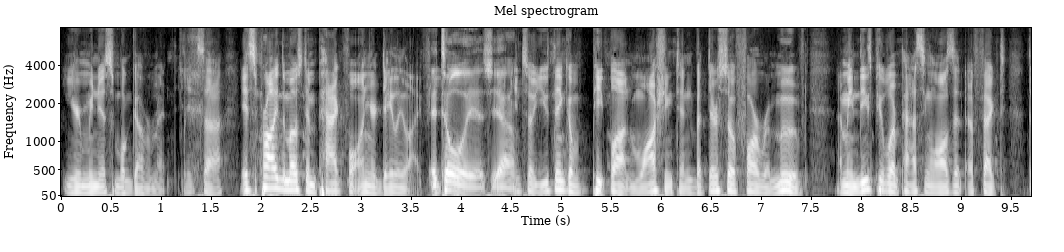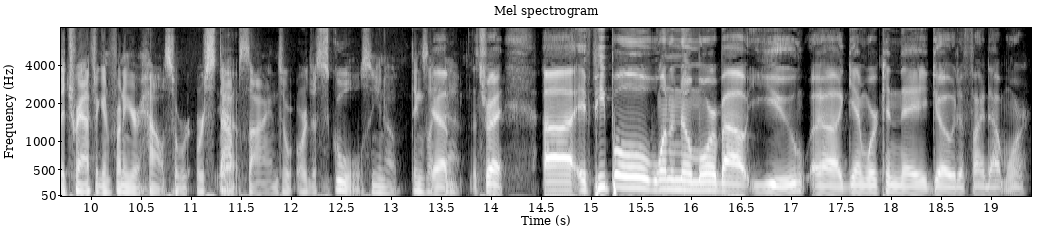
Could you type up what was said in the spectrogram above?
your municipal government. It's uh it's probably the most impactful on your daily life. It totally is, yeah. And so you think of people out in Washington, but they're so far removed. I mean, these people are passing laws that affect the traffic in front of your house or, or stop Yeah. signs or, or the schools, you know, things like Yeah, that. that's right. Uh, if people want to know more about you, uh, again, where can they go to find out more?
